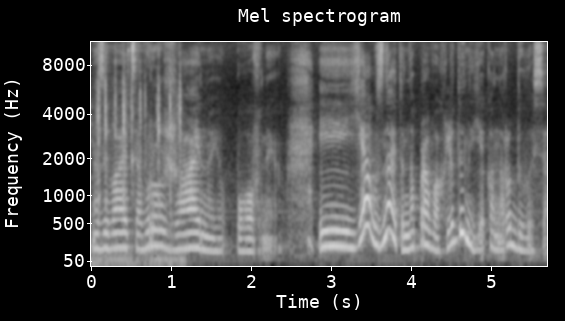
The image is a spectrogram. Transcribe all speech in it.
називається врожайною повнею. І я, знаєте, на правах людини, яка народилася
